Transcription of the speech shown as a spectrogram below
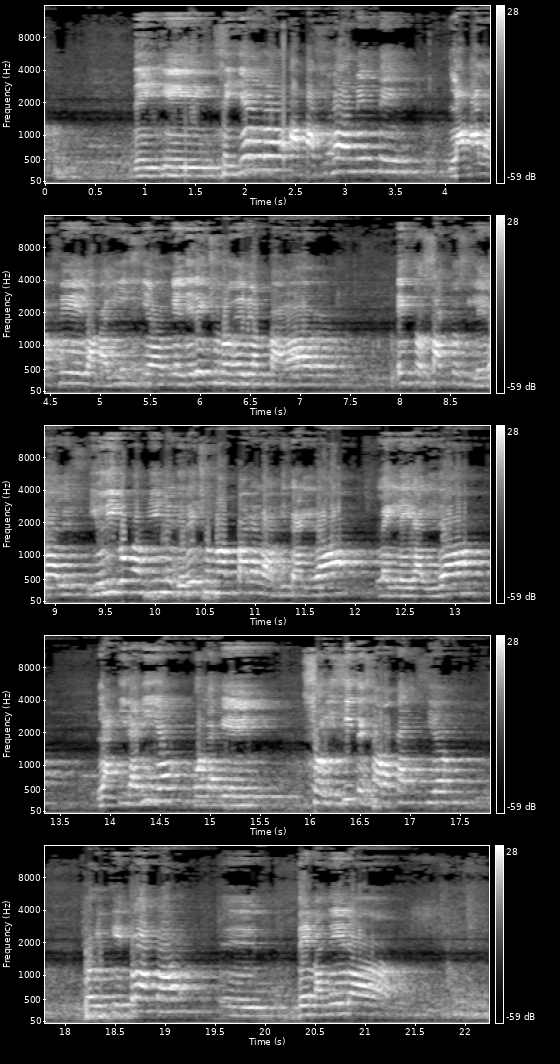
de que señala apasionadamente la mala fe, la malicia, que el derecho no debe amparar estos actos ilegales. Y yo digo más bien el derecho no ampara la arbitrariedad, la ilegalidad, la tiranía con la que solicita esta vacancia, porque trata eh, de manera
